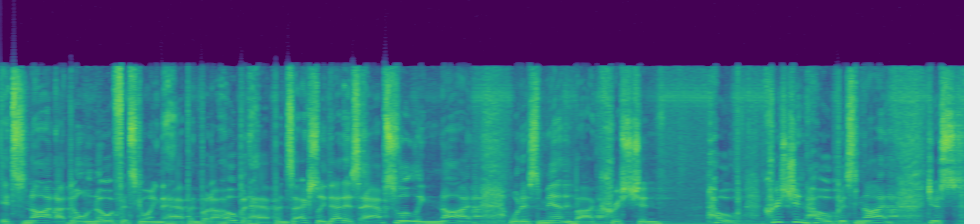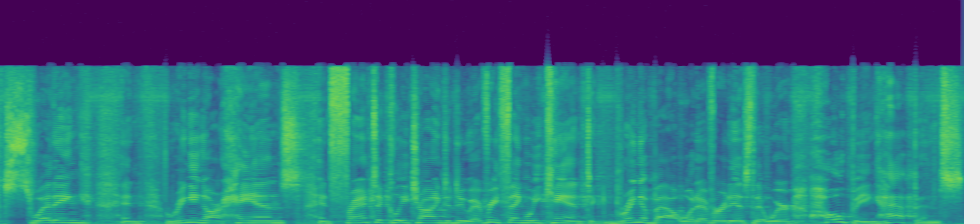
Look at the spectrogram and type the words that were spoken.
It's not, I don't know if it's going to happen, but I hope it happens. Actually, that is absolutely not what is meant by Christian hope. Christian hope is not just sweating and wringing our hands and frantically trying to do everything we can to bring about whatever it is that we're hoping happens.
